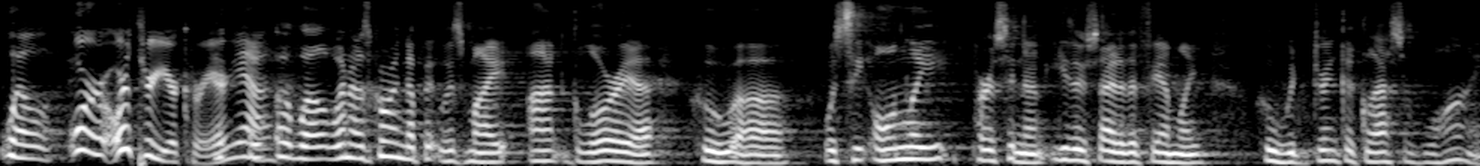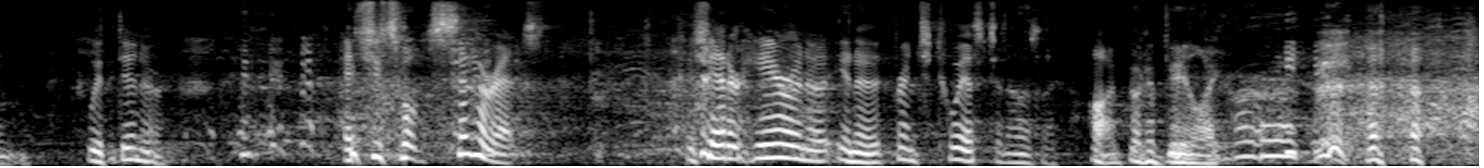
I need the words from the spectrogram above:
well, or or through your career? Yeah. Uh, well, when I was growing up, it was my Aunt Gloria who uh, was the only person on either side of the family who would drink a glass of wine with dinner. and she smoked cigarettes. And she had her hair in a, in a French twist, and I was like, oh, I'm going to be like her.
